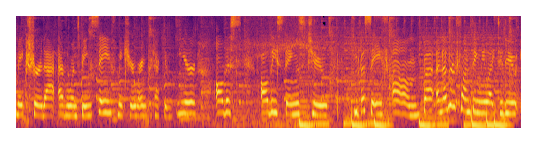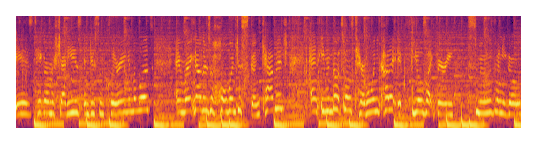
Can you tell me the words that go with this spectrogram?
make sure that everyone's being safe, make sure you're wearing protective gear, all this, all these things to keep us safe. Um, but another fun thing we like to do is take our machetes and do some clearing in the woods. And right now there's a whole bunch of skunk cabbage. And even though it smells terrible when you cut it, it feels like very smooth when you go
